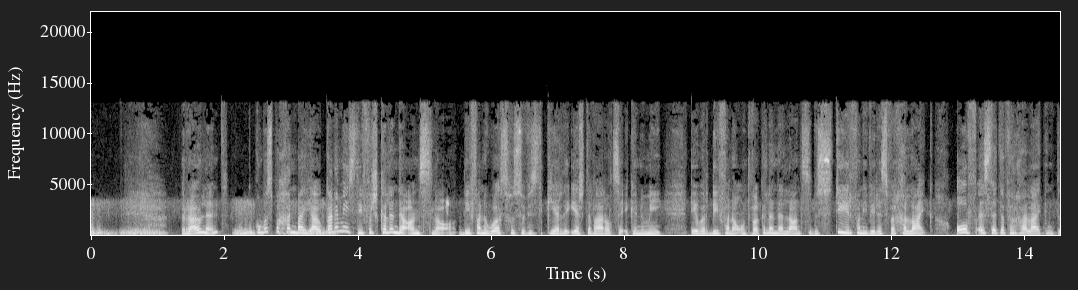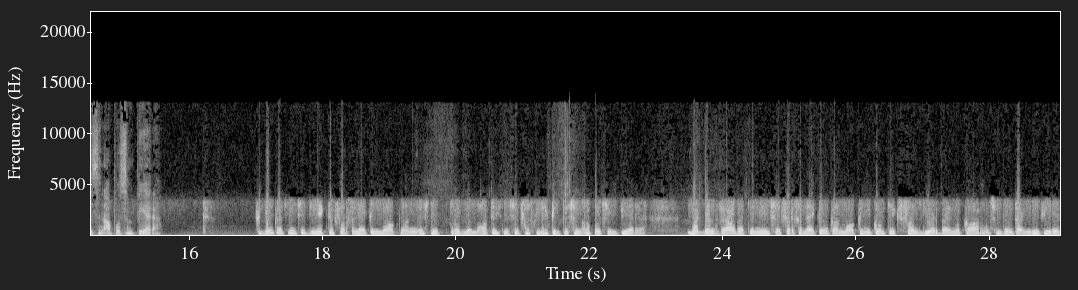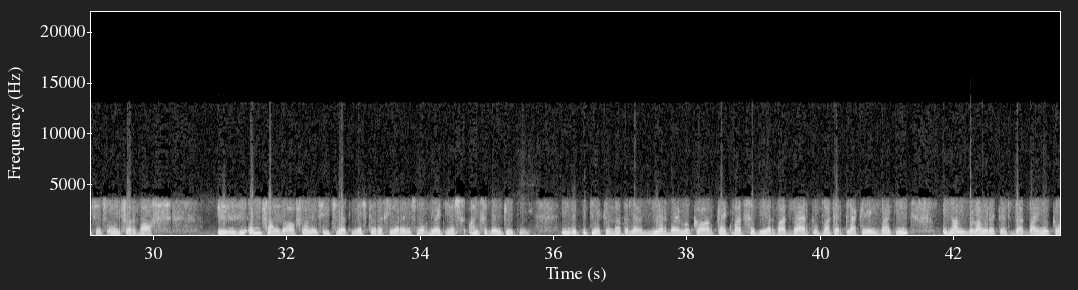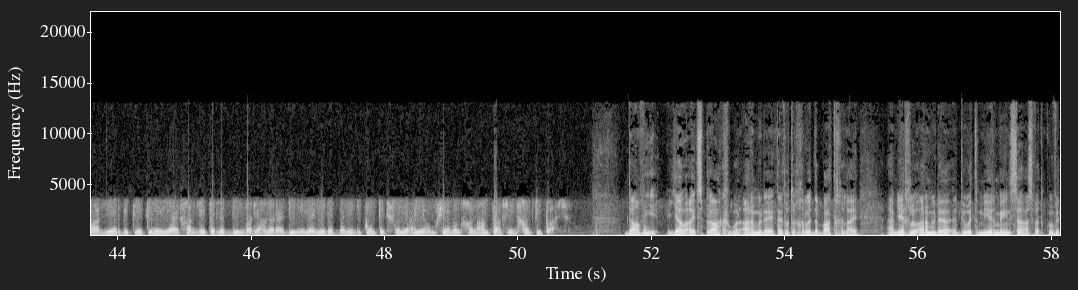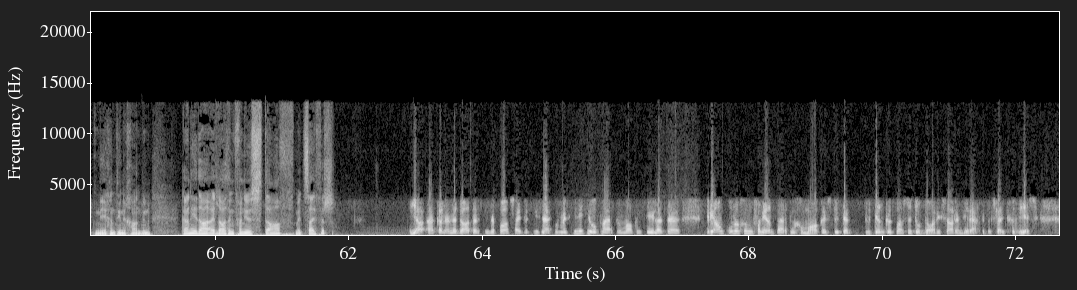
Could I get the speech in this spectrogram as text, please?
Roland, kom ons begin by jou. Kan 'n mens die verskillende aanslae, die van 'n hoogs gesofistikeerde eerste wêreldse ekonomie teenoor die van 'n ontwikkelende land se bestuur van die virus vergelyk of is dit 'n vergelyking tussen appels en pere? Ek dink as mens 'n direkte vergelyking maak, dan is dit problematies, dis 'n vergelyking tussen appels en pere. Maar ek dink wel dat jy mense 'n vergelyking kan maak in die konteks van leer by mekaar. Ons moet onthou hierdie virus is onverwags en die omvang daarvan is iets wat meeste regerings nog nooit eers aangedink het nie. En dit beteken dat hulle leer by mekaar, kyk wat gebeur, wat werk op watter plekke en wat nie. En dan belangrik is dat by mekaar leer beteken nie jy gaan letterlik doen wat die ander uit doen nie. Jy moet dit binne die konteks van jou eie omgewing gaan aanpas en gaan toepas. Davie, jou uitspraak oor armoede het net tot 'n groot debat gelei. Um, jy glo armoede dood meer mense as wat COVID-19 gaan doen. Kan jy daai uitlating van jou staaf met syfers? Ja, ek kan inderdaad as jy 'n paar syfertjies ek wil miskien net 'n opmerking maak en sê dat eh uh, die aankondiging van die inperking gemaak is, toe ek toe dink ek was dit op daardie stadium die regte besluit gewees,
